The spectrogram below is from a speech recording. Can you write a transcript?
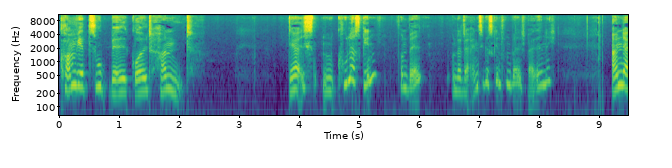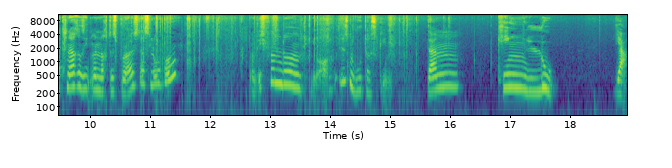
kommen wir zu Bell Goldhand. Der ist ein cooler Skin von Bell. Oder der einzige Skin von Bell, ich weiß es nicht. An der Knarre sieht man noch das Brawl Stars Logo. Und ich finde, ja, ist ein guter Skin. Dann King Lu. Ja,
